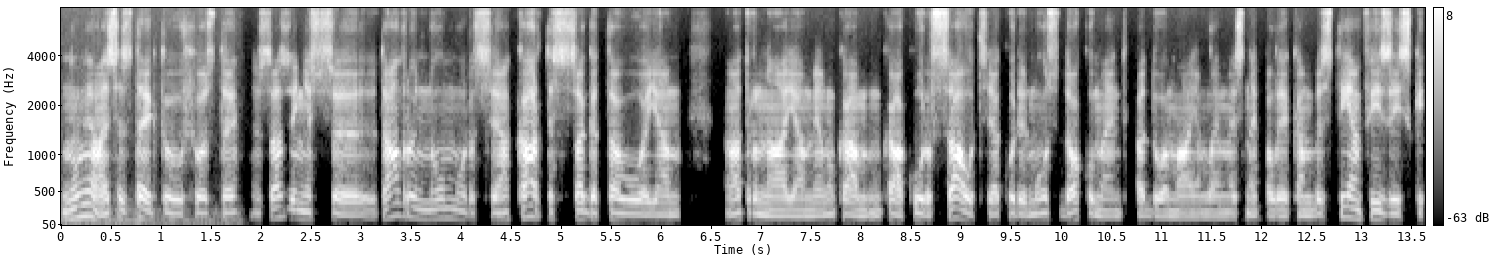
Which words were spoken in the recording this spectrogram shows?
Nu, jā, es, es teiktu, šos te saziņas eh, tālruņa numurus, jā, kartes sagatavojam, atrunājam, ja, nu, kā, kā kuru sauc, ja kur ir mūsu dokumenti, padomājam, lai mēs nepaliekam bez tiem fiziski.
